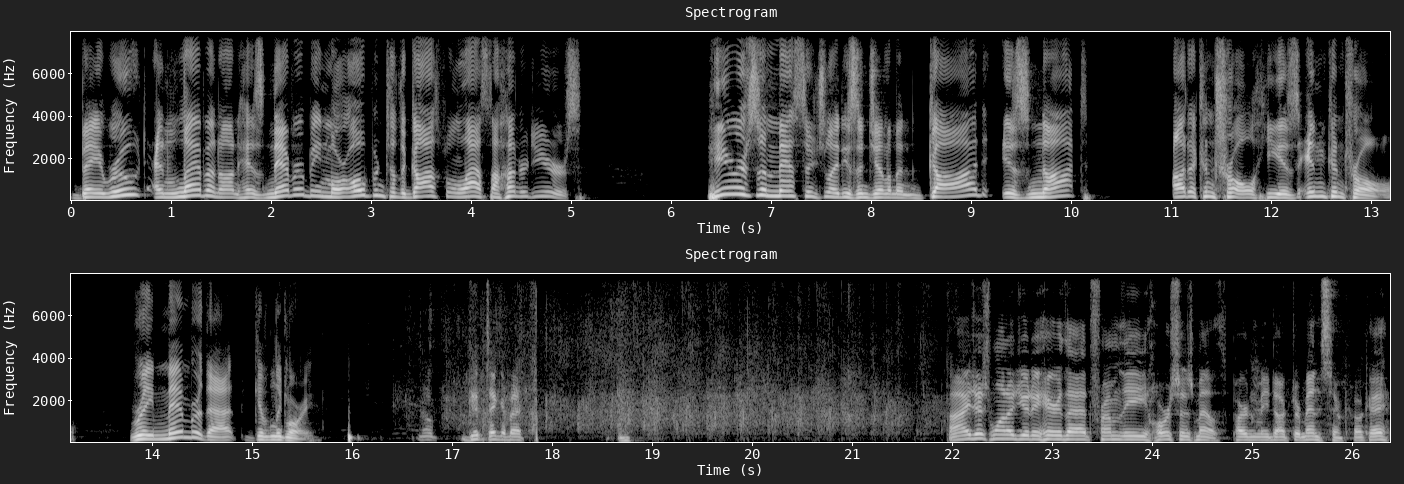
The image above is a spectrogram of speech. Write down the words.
Beirut and Lebanon has never been more open to the gospel in the last 100 years. Here's the message, ladies and gentlemen God is not out of control, He is in control. Remember that, give Him the glory. No, good, take it back. I just wanted you to hear that from the horse's mouth. Pardon me, Dr. Mensink, okay?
